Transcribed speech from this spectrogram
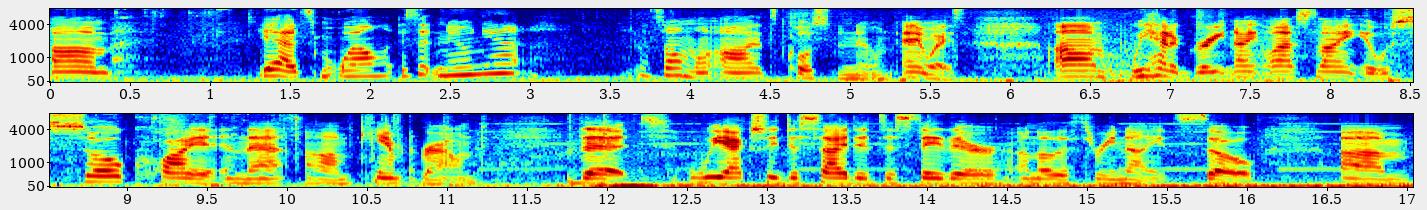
Um yeah, it's well, is it noon yet? It's almost uh it's close to noon. Anyways, um we had a great night last night. It was so quiet in that um campground that we actually decided to stay there another 3 nights. So, um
